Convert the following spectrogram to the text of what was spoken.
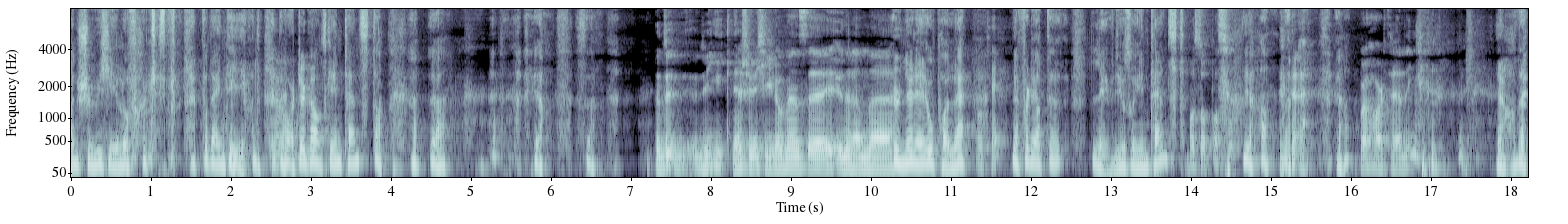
en sju kilo, faktisk, på den tida. Det ble jo ganske intenst, da. Ja. ja. Du, du gikk ned sju kilo mens, eh, under den uh... under det oppholdet. Ok. Ja, fordi at det levde jo så intenst. Og såpass? Ja, ja, Var det hardtrening? ja, det,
